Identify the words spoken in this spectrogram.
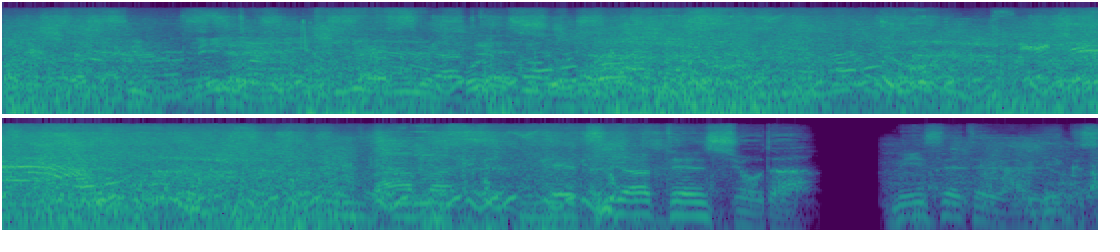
私はついに死神もフォローする月が天使だ見せてやる行くぜ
